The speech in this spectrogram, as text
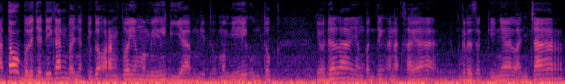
Atau boleh jadi kan banyak juga orang tua yang memilih diam gitu memilih untuk ya udahlah yang penting anak saya rezekinya lancar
